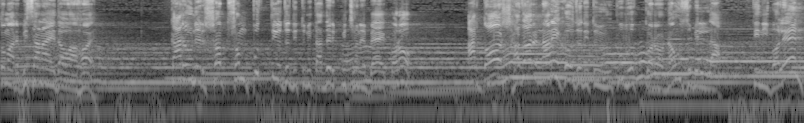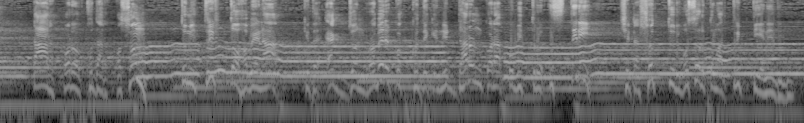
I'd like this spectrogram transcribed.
তোমার বিছানায় দেওয়া হয়, কারুনের সব সম্পত্তিও যদি তুমি তাদের পিছনে ব্যয় করো, আর দশ হাজার নারীকেও যদি তুমি উপভোগ করো, নাউজুবিল্লাহ, তিনি বলেন, তারপরও খোদার কসম, তুমি তৃপ্ত হবে না। কিন্তু একজন রবের পক্ষ থেকে নির্ধারণ করা পবিত্র স্ত্রী, সেটা সত্তর বছর তোমার তৃপ্তি এনে দিবে।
